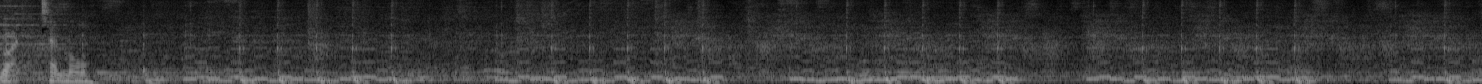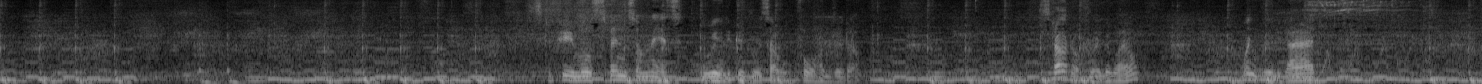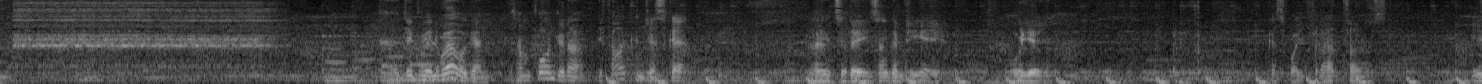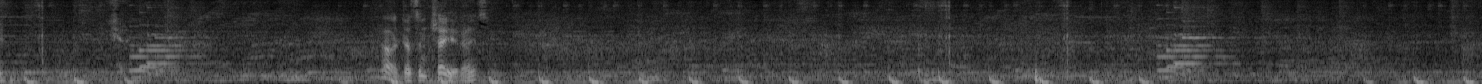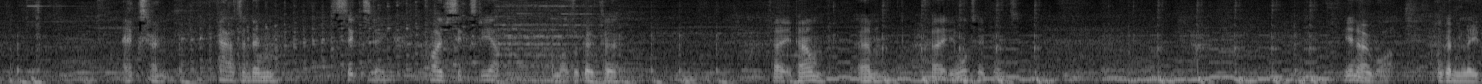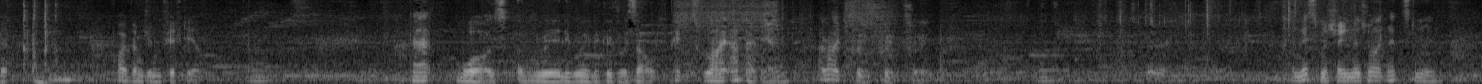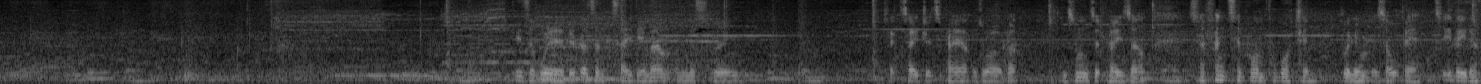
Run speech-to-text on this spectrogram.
Right, 10 more. Few more spins on this. Really good result, 400 up. Started off really well. Went really bad. Uh, did really well again. So I'm 400 up. If I can just get loads of these, I'm going for you. Or you. Guess wait for that first. You? Yeah. Oh, it doesn't show you those. Excellent. 1060. 560 up. I might as well go for £30. Um, 30 auto points. You know what? I'm going to leave it. 550 up. That was a really, really good result. Picked right up at the end. I like fruit, fruit, fruit. And this machine is right next to me. These are weird, it doesn't say the amount on the screen. Takes ages to pay out as well, but as long as it pays out. So thanks everyone for watching. Brilliant result there. See you later.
